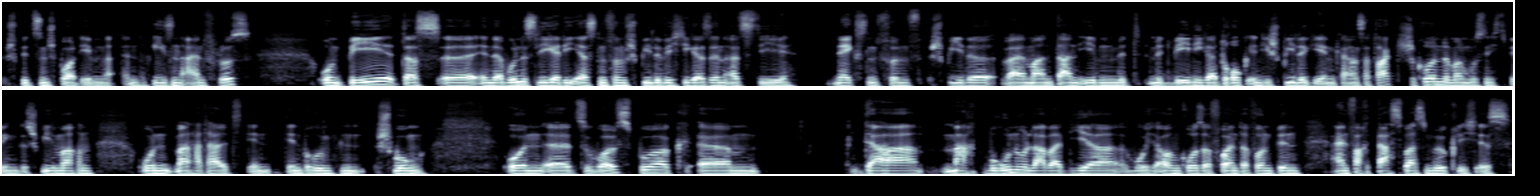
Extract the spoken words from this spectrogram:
Spitzensport eben einen riesen Einfluss. Und B, dass äh, in der Bundesliga die ersten fünf Spiele wichtiger sind als die nächsten fünf Spiele, weil man dann eben mit, mit weniger Druck in die Spiele gehen kann. Das hat taktische Gründe, man muss nicht zwingend das Spiel machen und man hat halt den, den berühmten Schwung. Und äh, zu Wolfsburg, ähm, da macht Bruno Labbadia, wo ich auch ein großer Freund davon bin, einfach das, was möglich ist.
